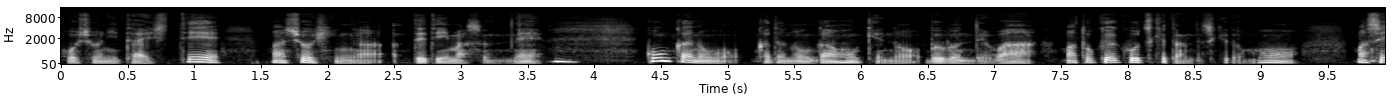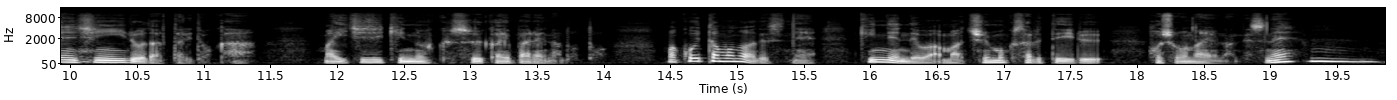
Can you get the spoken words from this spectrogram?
保障に対して、まあ、商品が出ていますんで、今回の方のがん保険の部分では、まあ、特約をつけたんですけども、まあ、先進医療だったりとか、まあ、一時金の複数回払いなどと、まあ、こういったものはですね、近年ではまあ注目されている保障内容なんですね。うん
